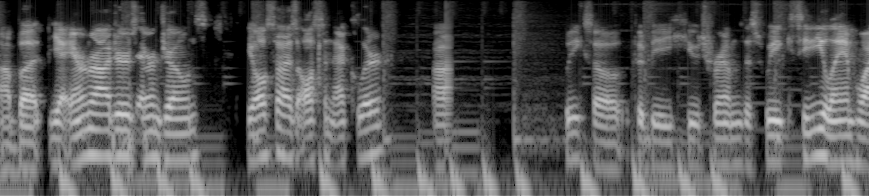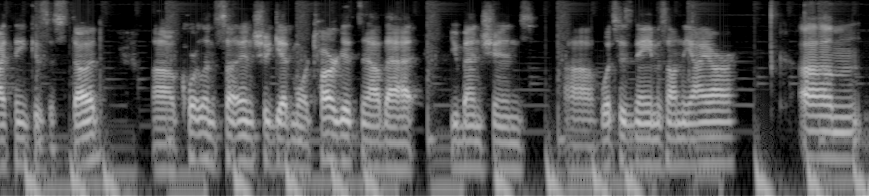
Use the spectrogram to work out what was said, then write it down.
Uh, but yeah, Aaron Rodgers, Aaron Jones. He also has Austin Ekeler. Uh, week, so it could be huge for him this week. CeeDee Lamb, who I think is a stud. Uh, Courtland Sutton should get more targets now that you mentioned uh, what's his name is on the IR. Um,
